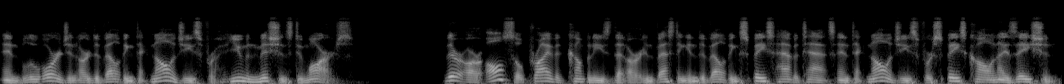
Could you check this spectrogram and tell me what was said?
and Blue Origin are developing technologies for human missions to Mars. There are also private companies that are investing in developing space habitats and technologies for space colonization,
